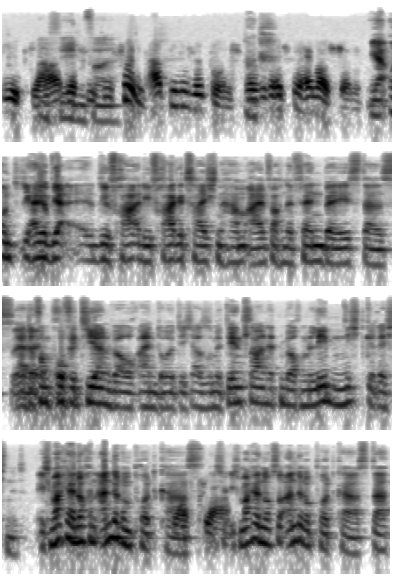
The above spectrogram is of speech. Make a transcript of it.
gibt. Ja, Auf jeden das Fall. ist schön. Herzlichen Glückwunsch. Das ist echt ein Hämmerchen. ja, und ja, wir, die, Fra die Fragezeichen haben einfach eine Fanbase, das. Ja, Äh, davon profitieren wir auch eindeutig. Also mit den Zahlen hätten wir auch im Leben nicht gerechnet. Ich mache ja noch einen anderen Podcast. Ja, klar. ich ich mache ja noch so andere Podcasts. Da,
